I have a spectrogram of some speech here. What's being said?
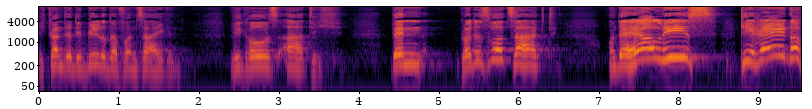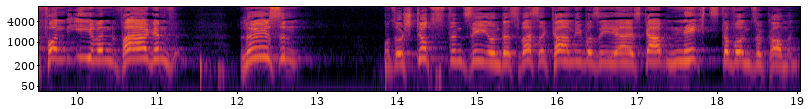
Ich kann dir die Bilder davon zeigen. Wie großartig. Denn Gottes Wort sagt, und der Herr ließ die Räder von ihren Wagen lösen. Und so stürzten sie und das Wasser kam über sie her. Es gab nichts davon zu kommen.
